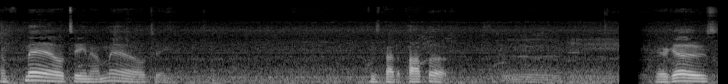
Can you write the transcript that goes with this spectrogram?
I'm melting, I'm melting. It's about to pop up. Here it goes.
